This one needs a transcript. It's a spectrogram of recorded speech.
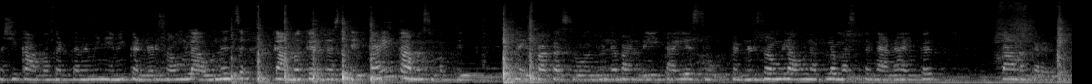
अशी कामं करताना मी नेहमी कन्नड सॉन्ग लावूनच कामं करत असते. काही काम असो मग ते स्वयंपाक असो धुणं भांडी काही असो कन्नड सॉन्ग लावून आपलं मस्त गाणं ऐकत कामं करायचं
